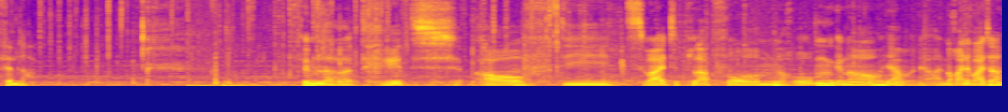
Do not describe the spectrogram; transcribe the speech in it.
Fimmler. Fimmler tritt auf die zweite Plattform nach oben, genau. Ja, noch eine weiter.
